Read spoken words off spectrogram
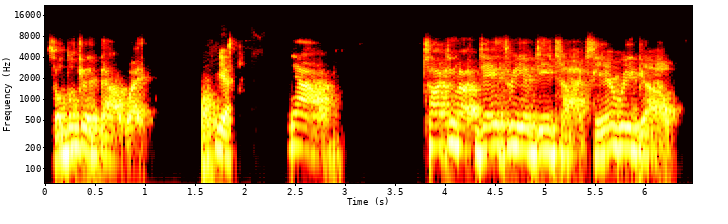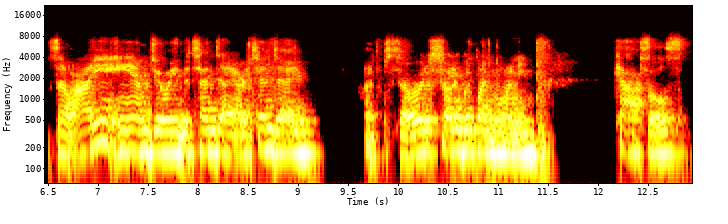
So look at it that way. Yeah. Now, talking about day three of detox. Here we go. So I am doing the 10 day, or 10 day. I've already started with my morning capsules.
